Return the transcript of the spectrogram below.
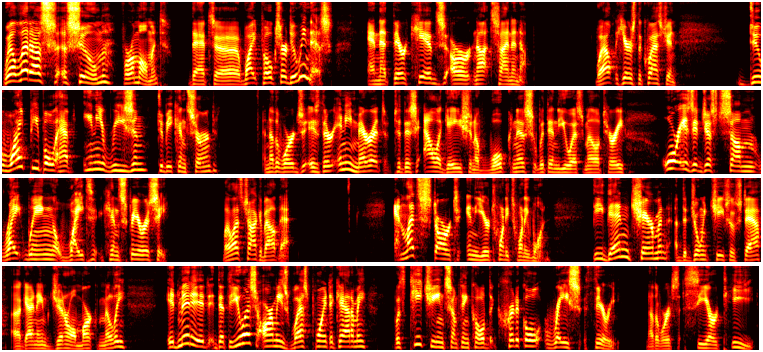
Well, let us assume for a moment that uh, white folks are doing this and that their kids are not signing up. Well, here's the question Do white people have any reason to be concerned? In other words, is there any merit to this allegation of wokeness within the U.S. military, or is it just some right wing white conspiracy? Well, let's talk about that. And let's start in the year 2021. The then chairman of the Joint Chiefs of Staff, a guy named General Mark Milley, admitted that the U.S. Army's West Point Academy was teaching something called critical race theory. In other words, CRT.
